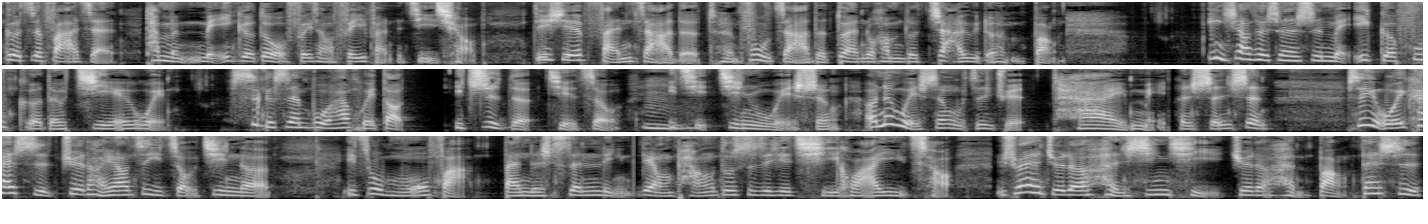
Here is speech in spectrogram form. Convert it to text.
各自发展，他们每一个都有非常非凡的技巧，这些繁杂的、很复杂的段落，他们都驾驭的很棒。印象最深的是每一个副格的结尾，四个声部它回到一致的节奏，嗯、一起进入尾声。而那尾声，我真的觉得太美，很神圣。所以我一开始觉得好像自己走进了一座魔法般的森林，两旁都是这些奇花异草。你虽然觉得很新奇，觉得很棒，但是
